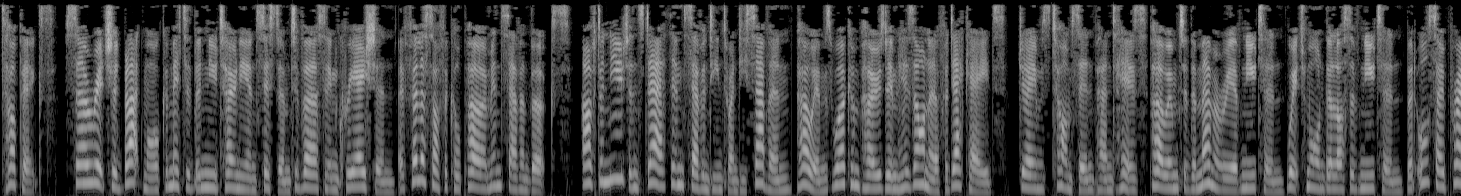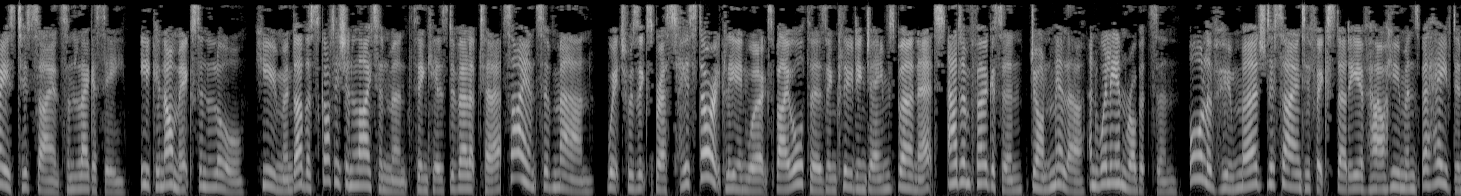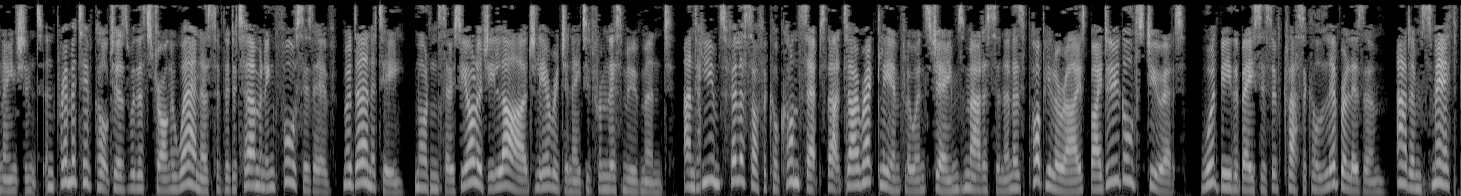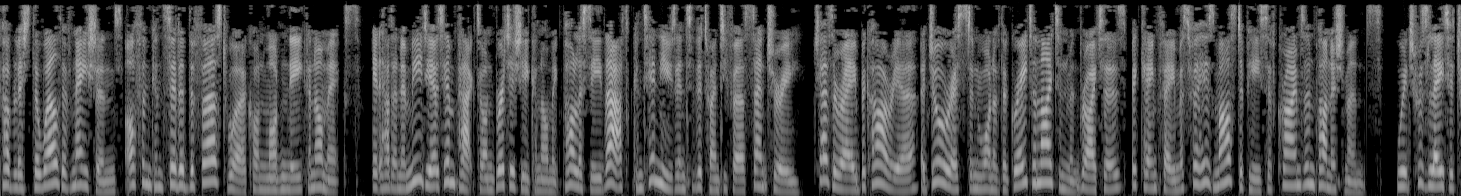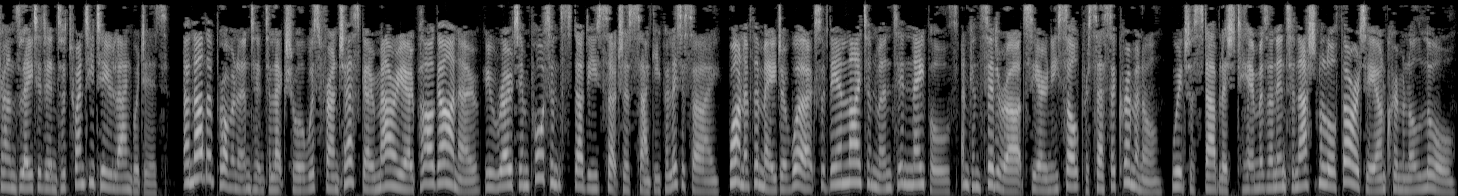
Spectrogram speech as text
topics. Sir Richard Blackmore committed the Newtonian system to verse in Creation, a philosophical poem in seven books. After Newton's death in 1727, poems were composed in his honor for decades. James Thomson penned his poem to the memory of Newton, which mourned the loss of Newton, but also praised his science and legacy. Economics and law. Hume and other Scottish Enlightenment thinkers developed a science of man which was expressed historically in works by authors including James Burnett, Adam Ferguson, John Millar, and William Robertson, all of whom merged a scientific study of how humans behaved in ancient and primitive cultures with a strong awareness of the determining forces of modernity. Modern sociology largely originated from this movement, and Hume's philosophical concepts that directly influenced James Madison and as popularized by Dugald Stewart, would be the basis of classical liberalism. Adam Smith published The Wealth of Nations, often considered the first work on modern economics. It had an immediate impact on British economic policy that continues into the 21st century. Cesare Beccaria, a jurist and one of the great Enlightenment writers, became famous for his masterpiece of Crimes and Punishments, which was later translated into 22 languages. Another prominent intellectual was Francesco Mario Pagano, who wrote important studies such as Saggi Politici, one of the major works of the Enlightenment in Naples, and Considerazioni sul processo criminale, which established him as an international authority on criminal law.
